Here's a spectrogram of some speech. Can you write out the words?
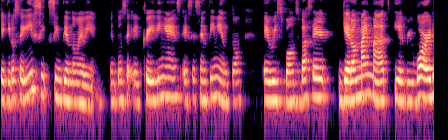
que quiero seguir sintiéndome bien. Entonces el craving es ese sentimiento, el response va a ser get on my mat y el reward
